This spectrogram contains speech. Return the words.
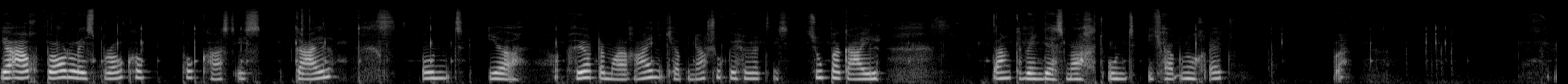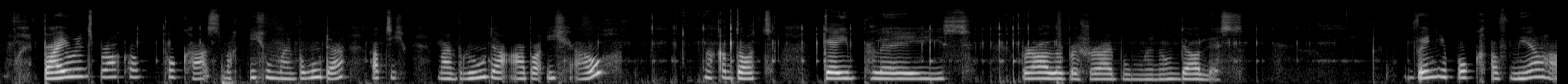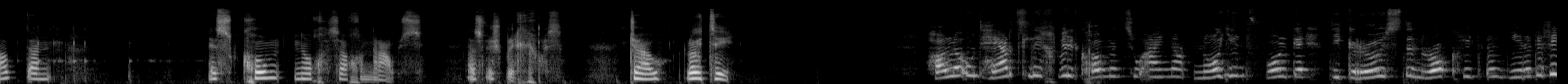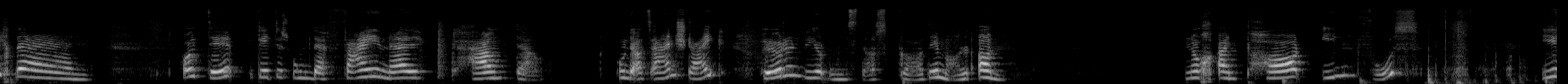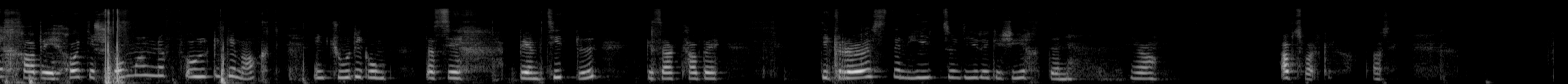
ja, auch Borderless Broker Podcast ist geil. Und ja, hört da mal rein. Ich habe ihn auch schon gehört. Ist super geil. Danke, wenn ihr es macht. Und ich habe noch etwas. Byron's Broker Podcast mache ich und mein Bruder. Hauptsächlich mein Bruder, aber ich auch machen dort Gameplays, Brawler-Beschreibungen und alles. Wenn ihr Bock auf mehr habt, dann es kommt noch Sachen raus. Das verspreche ich euch. Ciao, Leute. Hallo und herzlich willkommen zu einer neuen Folge Die größten Rockhits und ihre Geschichten. Heute geht es um der Final Countdown. Und als Einsteig hören wir uns das gerade mal an. Noch ein paar Infos. Ich habe heute schon mal eine Folge gemacht. Entschuldigung, dass ich beim Titel gesagt habe, die größten Hits und ihre Geschichten. Ja. Hab's falsch gesagt. Also.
